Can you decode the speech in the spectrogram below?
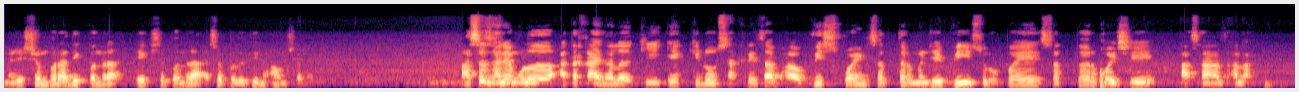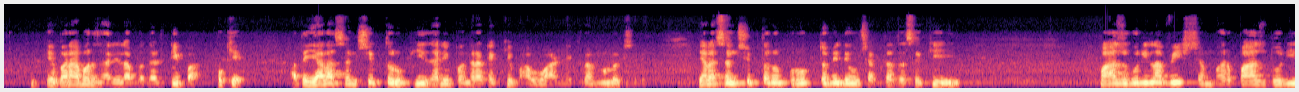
म्हणजे शंभर अधिक पंधरा एकशे पंधरा अशा पद्धतीने अंशाला असं झाल्यामुळं आता काय झालं की एक किलो साखरेचा भाव वीस पॉईंट सत्तर म्हणजे वीस रुपये सत्तर पैसे असा झाला. हे बराबर झालेला बदल टिपा ओके. आता याला संक्षिप्त रूप ही झाली पंधरा टक्के भाव वाढ लेकरांनो लक्ष द्या. याला संक्षिप्त रूप रूप तुम्ही देऊ शकता जसं की पाच गुणीला वीस शंभर पाच दोन्ही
